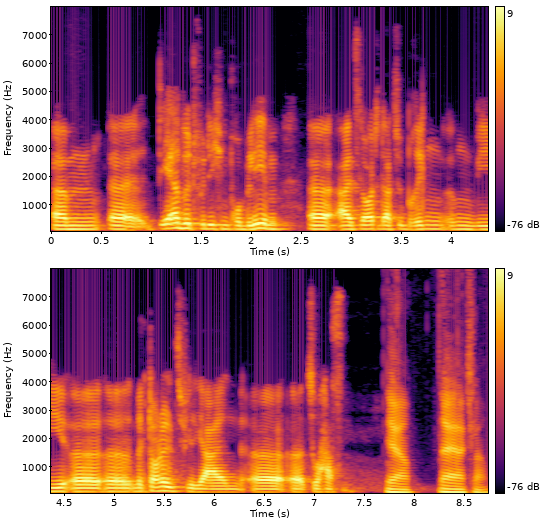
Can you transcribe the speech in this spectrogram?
ähm, äh, der wird für dich ein Problem, äh, als Leute dazu bringen, irgendwie äh, äh McDonalds-Filialen äh, äh, zu hassen. Ja, naja, klar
